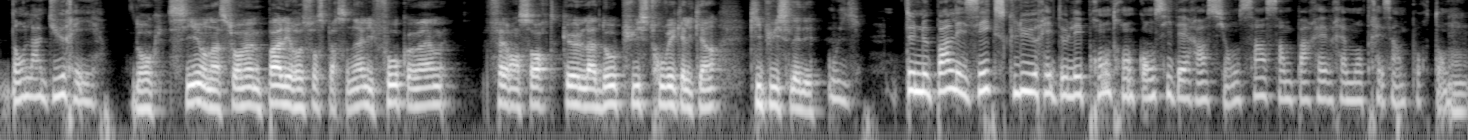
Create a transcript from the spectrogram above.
dans la durée. Donc, si on n'a soi-même pas les ressources personnelles, il faut quand même faire en sorte que l'ado puisse trouver quelqu'un qui puisse l'aider. Oui. De ne pas les exclure et de les prendre en considération, ça, ça me paraît vraiment très important. Mmh.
